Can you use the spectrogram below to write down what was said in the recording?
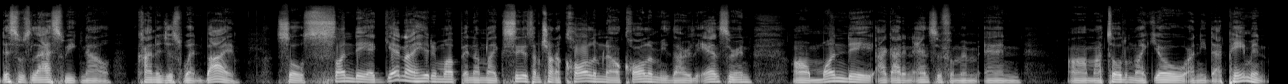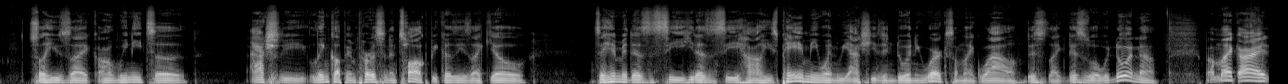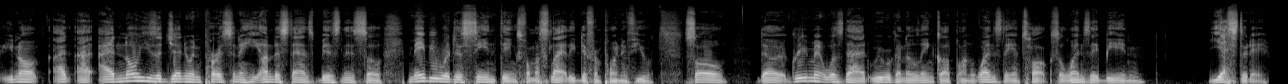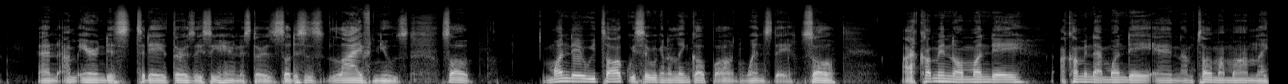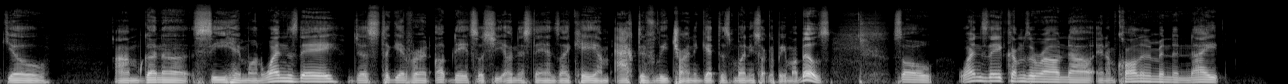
This was last week now, kind of just went by. So Sunday again, I hit him up and I'm like, serious, I'm trying to call him now. Call him, he's not really answering. On Monday, I got an answer from him and um, I told him like, yo, I need that payment. So he's like, uh, we need to actually link up in person and talk because he's like, yo, to him it doesn't see he doesn't see how he's paying me when we actually didn't do any work. So i'm like wow this is like this is what we're doing now. But i'm like all right you know I, I i know he's a genuine person and he understands business. So maybe we're just seeing things from a slightly different point of view. So the agreement was that we were going to link up on wednesday and talk. So wednesday being yesterday. And i'm airing this today thursday. So you're hearing this thursday. So this is live news. So monday we talk. We say we're going to link up on wednesday. So I come in on Monday. I come in that Monday and I'm telling my mom, like, yo, I'm gonna see him on Wednesday just to give her an update so she understands, like, hey, I'm actively trying to get this money so I can pay my bills. So Wednesday comes around now and I'm calling him in the night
